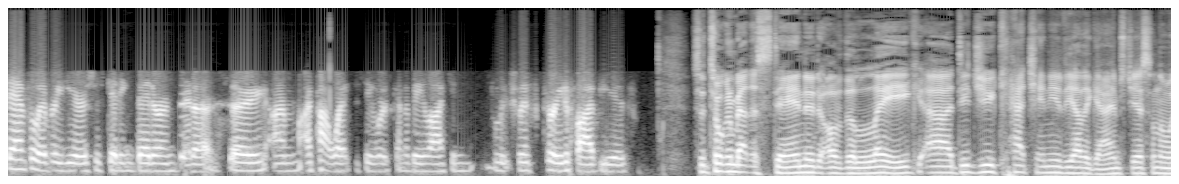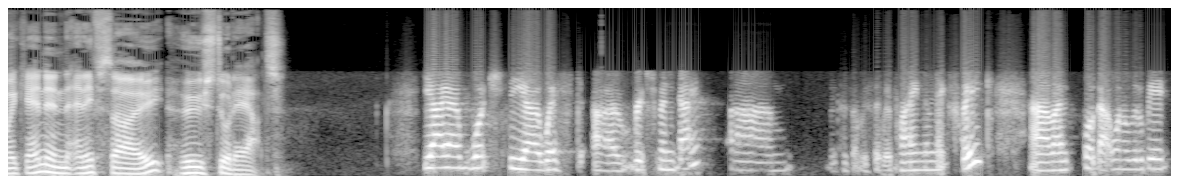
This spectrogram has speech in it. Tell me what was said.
SANFL every year is just getting better and better. So um, I can't wait to see what it's going to be like in literally three to five years. So, talking about the standard of the league, uh, did you catch any of the other games, Jess, on the weekend? And, and if so, who stood out? Yeah, I watched the uh, West uh, Richmond game um, because obviously we're playing them next week. Um, I thought that one a little bit.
